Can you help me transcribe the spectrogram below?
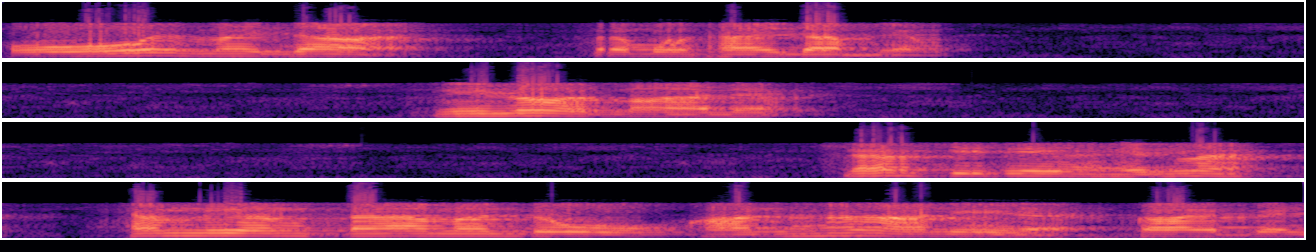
โอ้ยไม่ได้สมุทัยดับแล้วนี่รอดมาเนี่ยแล้วจิตเองเห็นไหมทำเรื่องตามาดูขันห้านี่แหละกลายเป็น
